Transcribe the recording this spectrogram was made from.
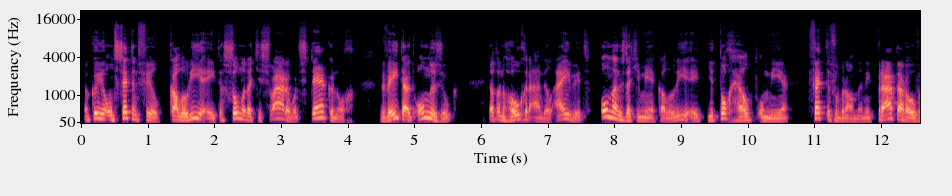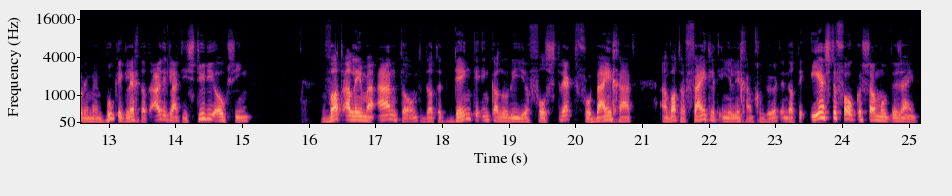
dan kun je ontzettend veel calorieën eten zonder dat je zwaarder wordt. Sterker nog, we weten uit onderzoek dat een hoger aandeel eiwit, ondanks dat je meer calorieën eet, je toch helpt om meer vet te verbranden. En ik praat daarover in mijn boek, ik leg dat uit, ik laat die studie ook zien. Wat alleen maar aantoont dat het denken in calorieën volstrekt voorbij gaat aan wat er feitelijk in je lichaam gebeurt. En dat de eerste focus zou moeten zijn:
